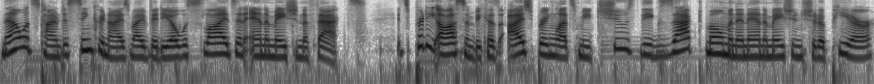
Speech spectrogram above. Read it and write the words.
Now it's time to synchronize my video with slides and animation effects. It's pretty awesome because iSpring lets me choose the exact moment an animation should appear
